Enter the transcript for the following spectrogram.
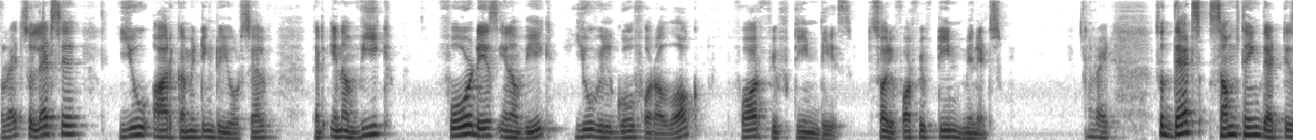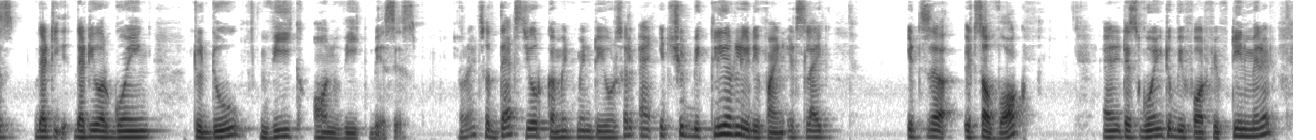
All right so let's say you are committing to yourself that in a week 4 days in a week you will go for a walk for 15 days. Sorry for 15 minutes. All right so that's something that is that that you are going to do week on week basis all right so that's your commitment to yourself and it should be clearly defined. It's like it's a it's a walk and it is going to be for 15 minutes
